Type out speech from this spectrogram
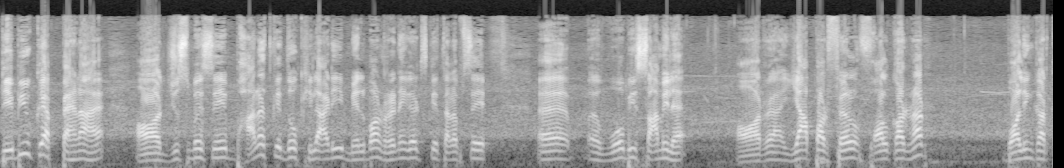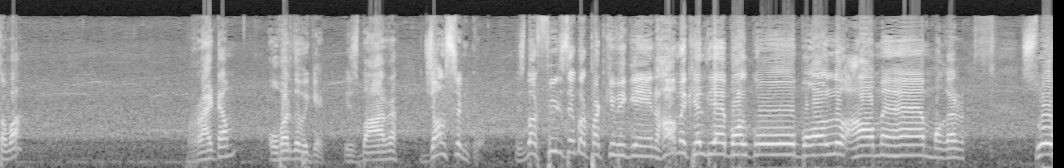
डेब्यू कैप पहना है और जिसमें से भारत के दो खिलाड़ी मेलबर्न रेनेगेट्स की तरफ़ से वो भी शामिल है। और यहाँ पर फिर फॉल कॉर्नर, बॉलिंग करता हुआ, राइट ओवर द विकेट। इस बार जॉनसन को इस बार फिर से एक बार पटकी हुई गेंद। हाव में खेल दिया है बॉल को। बॉल हाव में है, मगर स्लो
